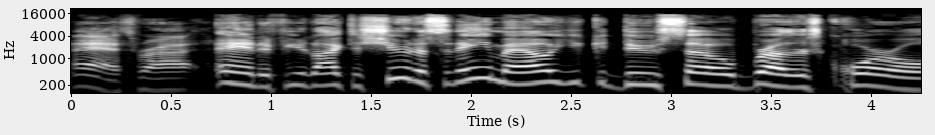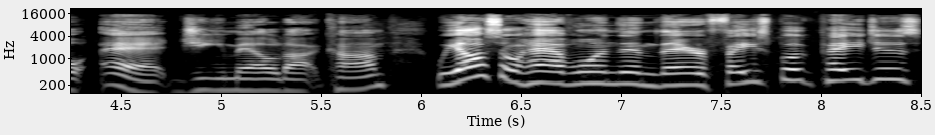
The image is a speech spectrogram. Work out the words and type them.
That's right. And if you'd like to shoot us an email, you could do so brothersquarrel at gmail.com. We also have one of them there Facebook pages.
